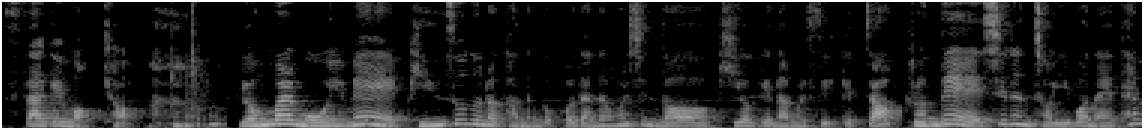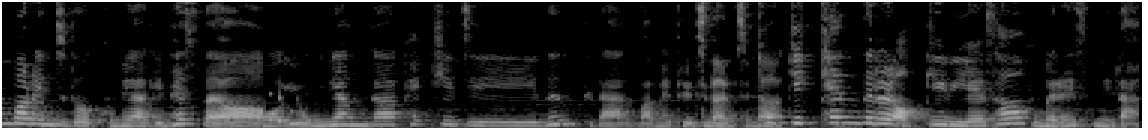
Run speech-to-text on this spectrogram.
싸게 먹혀. 연말 모임에 빈손으로 가는 것보다는 훨씬 더 기억에 남을 수 있겠죠? 그런데 실은 저 이번에 템버린즈도 구매하긴 했어요. 뭐 용량과 패키지는 그닥 마음에 들진 않지만 토끼 캔들을 얻기 위해서 구매를 했습니다.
